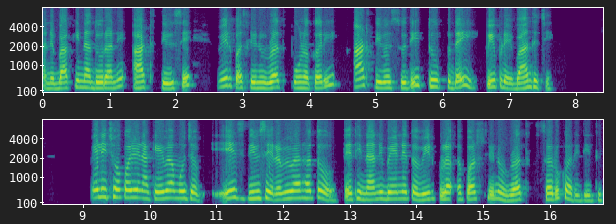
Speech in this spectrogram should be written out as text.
અને બાકીના દોરાને આઠ દિવસે વીરપસલીનું વ્રત પૂર્ણ કરી આઠ દિવસ સુધી ધૂપ દઈ પીપળે બાંધજે. પેલી છોકરીઓના કહેવા મુજબ, એ જ દિવસે રવિવાર હતો, તેથી નાની બહેને તો વીર પરસલીનું વ્રત શરૂ કરી દીધું.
